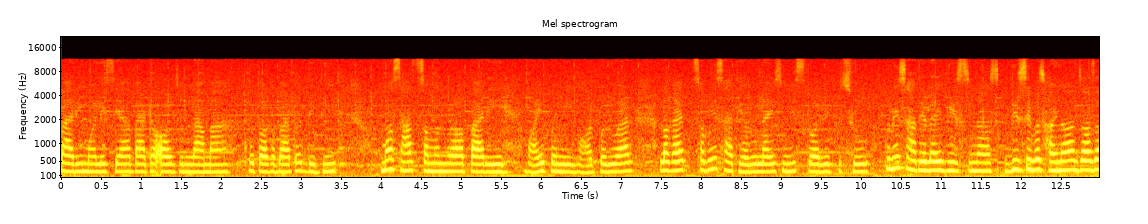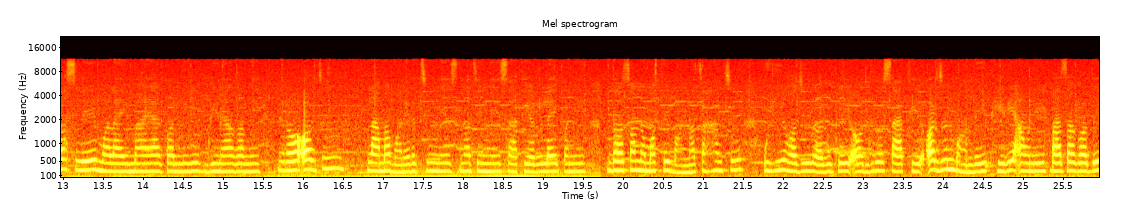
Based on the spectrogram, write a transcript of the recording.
पारी मलेसियाबाट अर्जुन लामाको तर्फबाट दिदी। म सात समुद्र पारी भए पनि घर परिवार लगायत सबै साथीहरूलाई मिस गरेको छु। कुनै साथीहरूलाई बिर्सिन बिर्सेको छैन। ज जसले मलाई माया गर्ने घृणा गर्ने र अर्जुन लामा भनेर चिन्ने नचिन्ने साथीहरूलाई पनि दर्शन नमस्ते भन्न चाहन्छु। उही हजुरहरूकै अधुरो साथी अर्जुन भन्दै फेरि आउने बाचा गर्दै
